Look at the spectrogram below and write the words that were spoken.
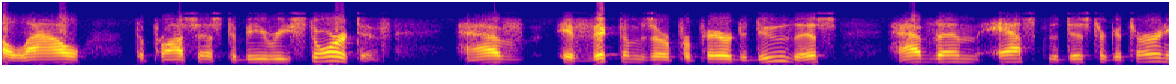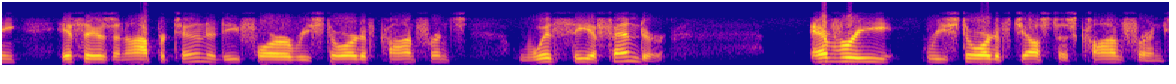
allow the process to be restorative. Have, if victims are prepared to do this, have them ask the district attorney if there's an opportunity for a restorative conference with the offender. Every restorative justice conference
